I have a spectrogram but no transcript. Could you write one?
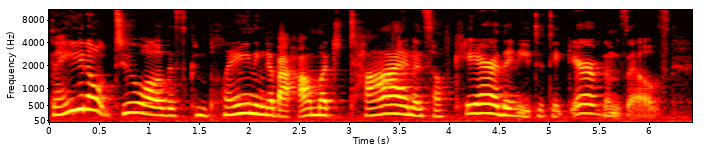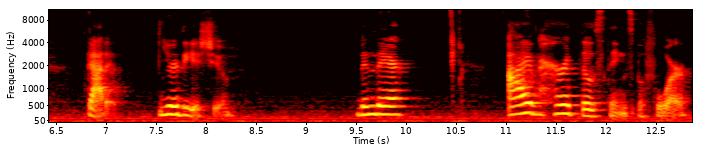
they don't do all of this complaining about how much time and self care they need to take care of themselves. Got it. You're the issue. Been there? I've heard those things before.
